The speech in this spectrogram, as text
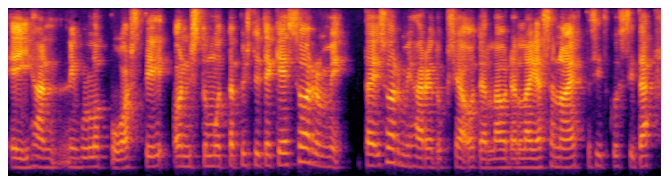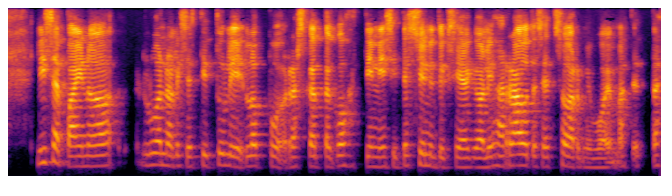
ei ihan niin kuin loppuun asti onnistu, mutta pystyi tekemään sormi, tai sormiharjoituksia otelaudella ja sanoi, että sitten kun sitä lisäpainoa luonnollisesti tuli loppuraskautta kohti, niin sitten synnytyksen jälkeen oli ihan rautaiset sormivoimat että,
